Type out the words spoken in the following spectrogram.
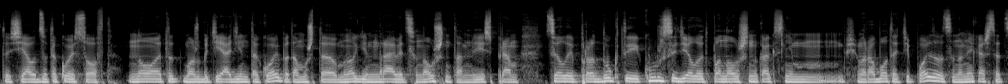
То есть я вот за такой софт. Но это, может быть, я один такой, потому что многим нравится Notion, там есть прям целые продукты и курсы делают по Notion, как с ним, в общем, работать и пользоваться, но мне кажется, это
